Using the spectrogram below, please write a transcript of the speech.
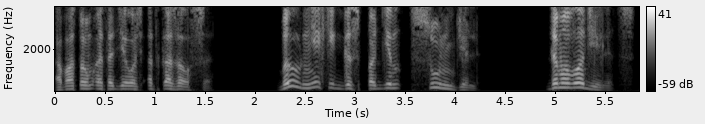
а потом это делать отказался, был некий господин Сундель, домовладелец.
